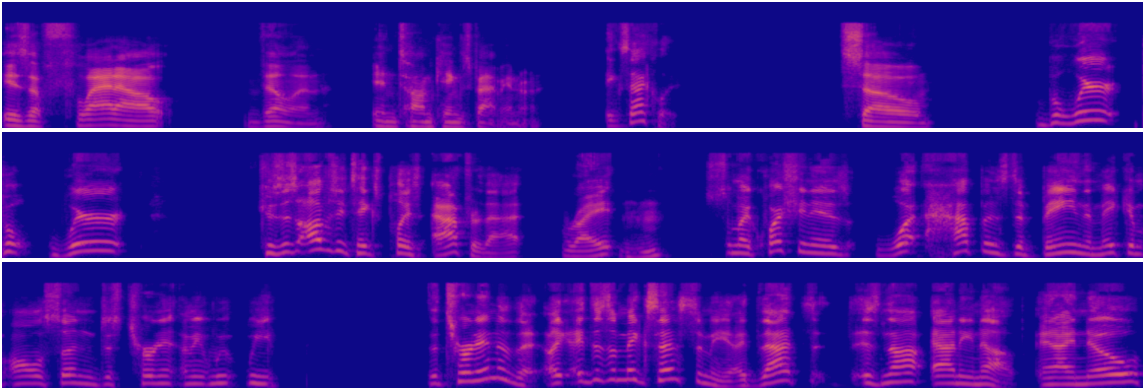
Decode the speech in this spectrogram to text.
is a flat out villain in Tom King's Batman run. exactly. So But where, but where, because this obviously takes place after that, right? mhm. So my question is, what happens to Bane to make him all of a sudden just turn it? I mean, we we the turn into that like it doesn't make sense to me. Like that is not adding up. And I know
